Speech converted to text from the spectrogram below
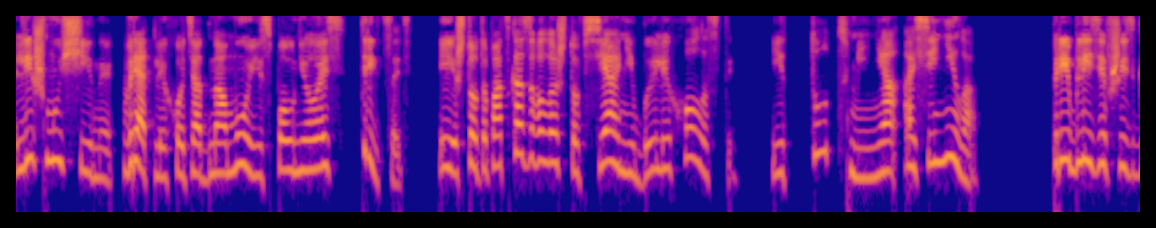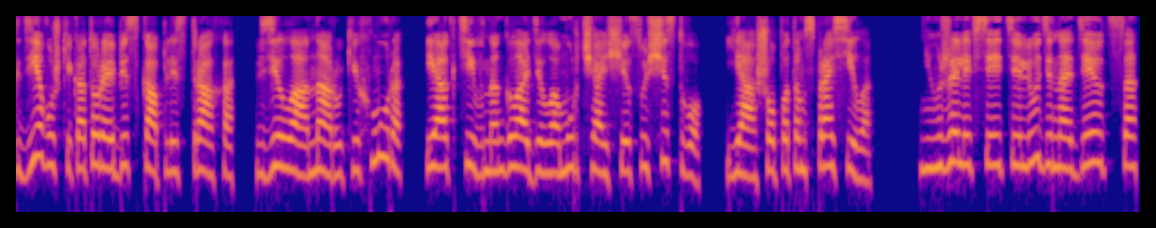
лишь мужчины, вряд ли хоть одному исполнилось тридцать, и что-то подсказывало, что все они были холосты. И тут меня осенило. Приблизившись к девушке, которая без капли страха взяла на руки хмуро и активно гладила мурчащее существо, я шепотом спросила, «Неужели все эти люди надеются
